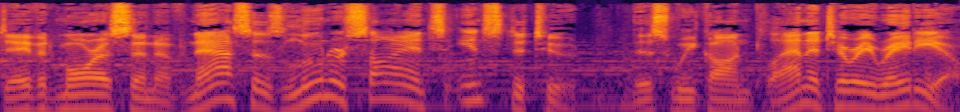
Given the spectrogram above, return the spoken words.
David Morrison of NASA's Lunar Science Institute, this week on Planetary Radio.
